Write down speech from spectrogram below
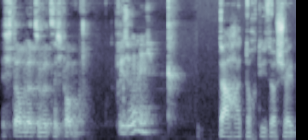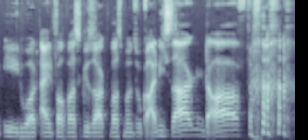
ich glaube, dazu wird es nicht kommen. Wieso nicht? Da hat doch dieser Schelm Eduard einfach was gesagt, was man so gar nicht sagen darf.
